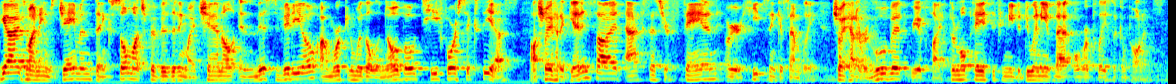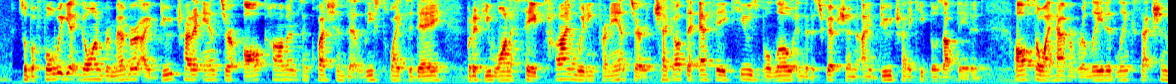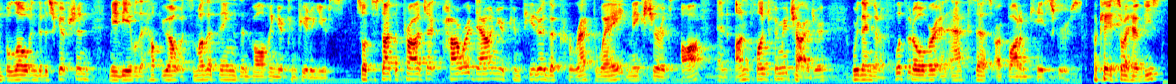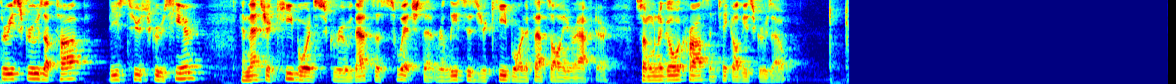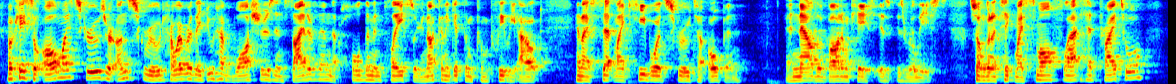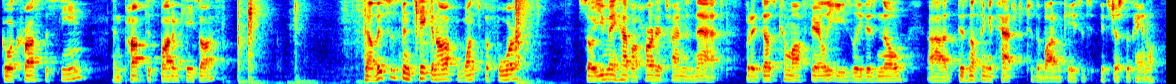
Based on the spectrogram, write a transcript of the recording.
Hey guys, my name's Jamin. Thanks so much for visiting my channel. In this video, I'm working with a Lenovo T460S. I'll show you how to get inside, access your fan or your heatsink assembly. Show you how to remove it, reapply thermal paste if you need to do any of that or replace the components. So before we get going, remember I do try to answer all comments and questions at least twice a day, but if you wanna save time waiting for an answer, check out the FAQs below in the description. I do try to keep those updated. Also, I have a related link section below in the description, may be able to help you out with some other things involving your computer use. So to start the project, power down your computer the correct way, make sure it's off and unplugged from your charger. We're then gonna flip it over and access our bottom case screws. Okay, so I have these three screws up top, these two screws here, and that's your keyboard screw. That's a switch that releases your keyboard if that's all you're after. So I'm gonna go across and take all these screws out. Okay, so all my screws are unscrewed. However, they do have washers inside of them that hold them in place, so you're not gonna get them completely out. And I've set my keyboard screw to open and now the bottom case is, is released. So I'm gonna take my small flathead pry tool, go across the seam, and pop this bottom case off. Now this has been taken off once before, so you may have a harder time than that, but it does come off fairly easily. There's no, uh, there's nothing attached to the bottom case, it's, it's just the panel.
